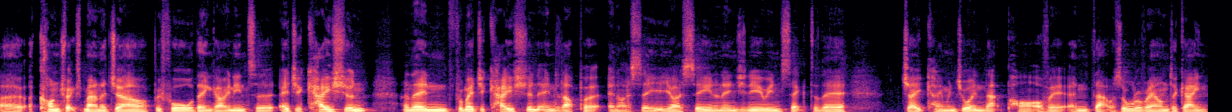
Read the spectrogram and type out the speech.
uh, a contracts manager before then going into education. And then from education, ended up at NIC, EIC in an engineering sector there. Jake came and joined that part of it, and that was all around again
